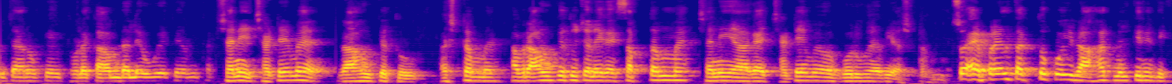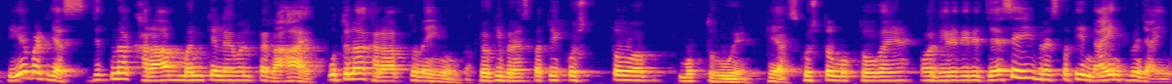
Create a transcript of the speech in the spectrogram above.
विचारों के थोड़े काम डले हुए थे अभी तक। शनि छठे में, राहु केतु अष्टम में। अब राहु केतु चले गए सप्तम में, शनि आ गए छठे में और गुरु है अभी अष्टम में। सो अप्रैल तक तो कोई राहत मिलती नहीं दिखती है बट यस जितना खराब मन के लेवल पर रहा है, उतना खराब तो नहीं होगा। क्योंकि बृहस्पति कुछ तो अब मुक्त हुए यस, कुछ तो मुक्त हो गए हैं और धीरे धीरे जैसे ही बृहस्पति नाइन्थ में जाएँगे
